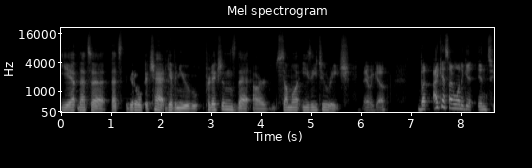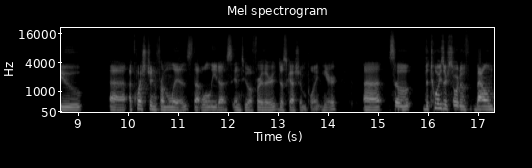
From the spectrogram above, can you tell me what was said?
Yep, that's a that's the good old chat giving you predictions that are somewhat easy to reach. there we go. But i guess i want to get into uh, a question from liz that will lead us into a further discussion point here. Uh, so the toys are sort of bound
